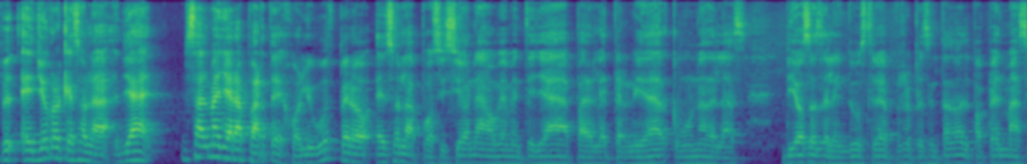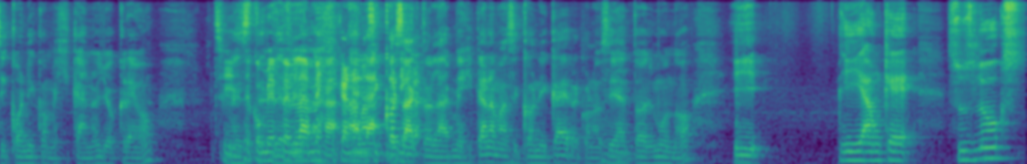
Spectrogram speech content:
pues, eh, yo creo que eso la, ya, Salma ya era parte de Hollywood, pero eso la posiciona obviamente ya para la eternidad como una de las diosas de la industria, pues, representando el papel más icónico mexicano, yo creo. Sí, Este, se convierte de- en la ajá, mexicana más la- icónica. Exacto, la mexicana más icónica y reconocida en todo el mundo. Y, y aunque sus looks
